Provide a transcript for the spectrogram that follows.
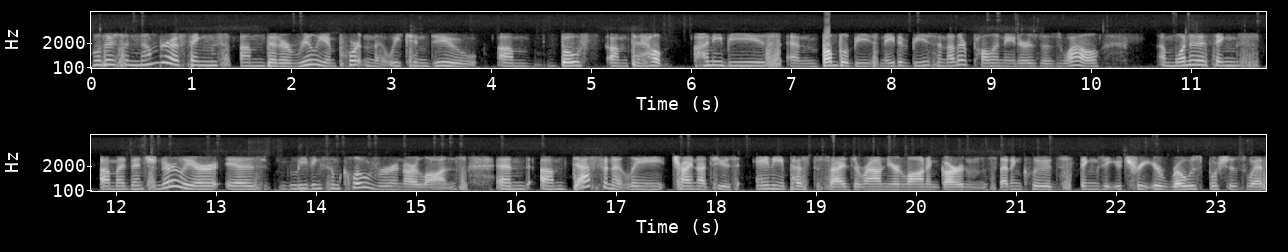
Well, there's a number of things um, that are really important that we can do, um, both um, to help honeybees and bumblebees, native bees, and other pollinators as well. Um, one of the things um, I mentioned earlier is leaving some clover in our lawns, and um, definitely try not to use any pesticides around your lawn and gardens. That includes things that you treat your rose bushes with,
